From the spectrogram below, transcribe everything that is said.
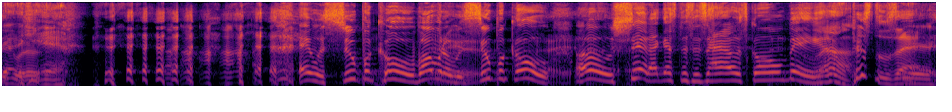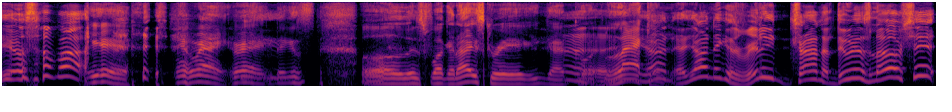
That- yeah. it was super cool. Both of them was super cool. Oh shit! I guess this is how it's gonna be, Where huh? pistols at? Yeah. You know what I'm about? Yeah. Right, right. Niggas, oh, this fucking ice cream, you got caught Y'all, lacking. y'all niggas really trying to do this love shit?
